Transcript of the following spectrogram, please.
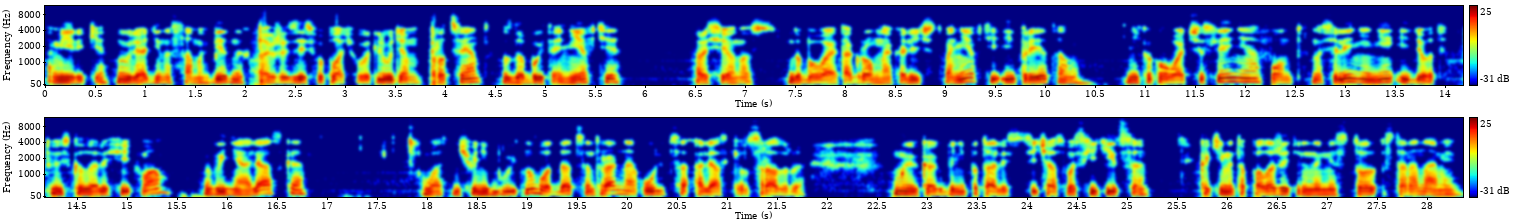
Америки, ну или один из самых бедных. Также здесь выплачивают людям процент с добытой нефти. Россия у нас добывает огромное количество нефти и при этом никакого отчисления фонд населения не идет. То есть сказали фиг вам, вы не Аляска, у вас ничего не будет. Ну вот, да, центральная улица Аляски. Вот сразу же мы как бы не пытались сейчас восхититься какими-то положительными сто- сторонами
